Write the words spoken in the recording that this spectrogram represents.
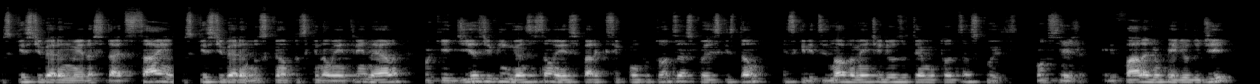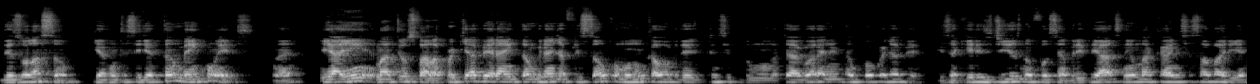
os que estiverem no meio da cidade saiam, os que estiverem nos campos que não entrem nela, porque dias de vingança são esses para que se cumpram todas as coisas que estão escritas. E novamente ele usa o termo todas as coisas. Ou seja, ele fala de um período de desolação, que aconteceria também com eles. Né? E aí Mateus fala, porque haverá então grande aflição, como nunca houve desde o princípio do mundo até agora, nem tampouco há de haver. E se aqueles dias não fossem abreviados, nenhuma carne se salvaria,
